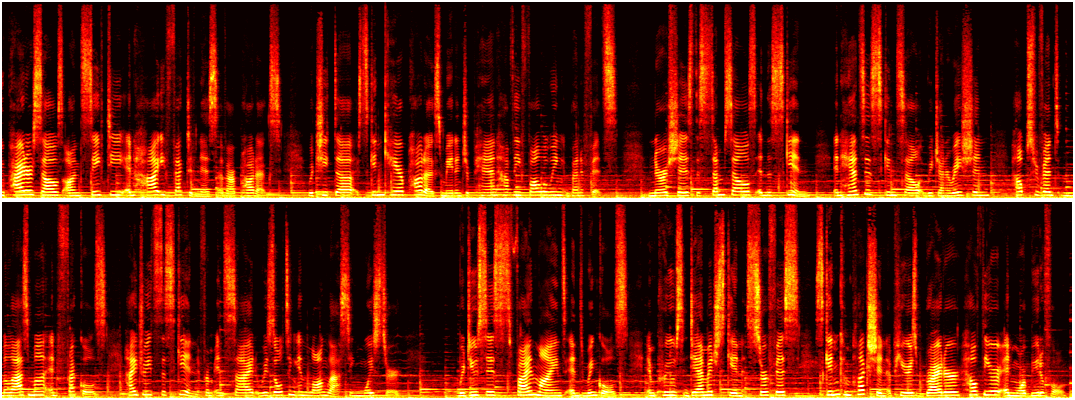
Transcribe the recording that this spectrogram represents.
We pride ourselves on safety and high effectiveness of our products. Richita skincare products made in Japan have the following benefits nourishes the stem cells in the skin, enhances skin cell regeneration, helps prevent melasma and freckles, hydrates the skin from inside, resulting in long lasting moisture, reduces fine lines and wrinkles, improves damaged skin surface, skin complexion appears brighter, healthier, and more beautiful.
